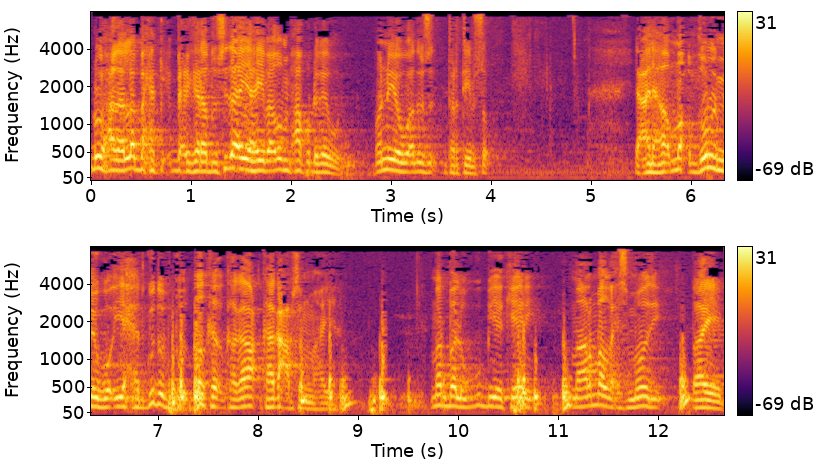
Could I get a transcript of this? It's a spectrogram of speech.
dhuuxaada la ba baxi kara aduu sidaa yahayba adugu maxaa ku dhigay wey aniyow adu tartiibso. Yani dulmigu iyo xadgudubku dadka kaga kaaga cabsan mahaya mar baa lagugu biyo keeni maalmaad wax ismoodi ayib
